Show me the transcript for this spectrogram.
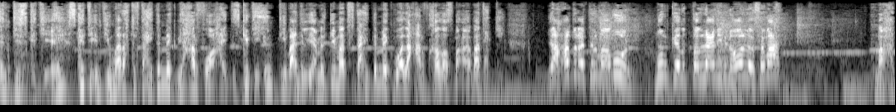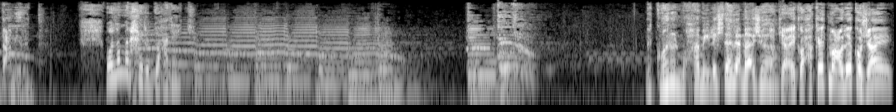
انت اسكتي إيه؟ اسكتي انت وما رح تفتحي تمك بحرف واحد. اسكتي انت بعد اللي عملتيه ما تفتحي تمك بولا حرف. خلص بقى ما تحكي. يا حضرة المأمور ممكن تطلعني من هون لو سمحت؟ ما حدا عم يرد. والله ما رح يردوا عليك. لك وين المحامي؟ ليش لهلا ما اجى لك يا إيكو حكيت معه ليكو جاي.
